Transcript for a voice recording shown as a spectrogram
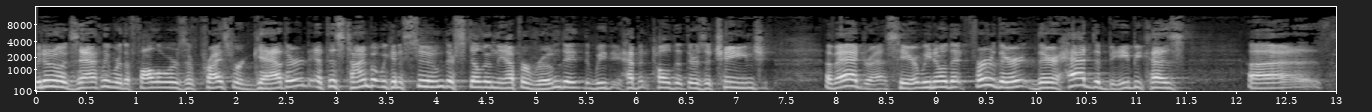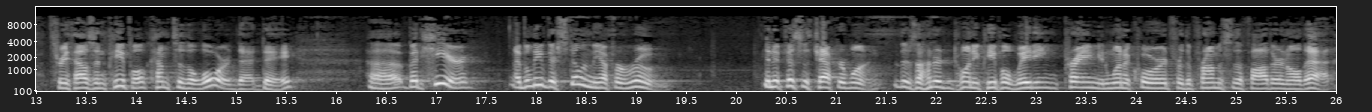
We don't know exactly where the followers of Christ were gathered at this time, but we can assume they're still in the upper room. They, we haven't told that there's a change of address here. We know that further there had to be because uh, 3,000 people come to the Lord that day. Uh, but here, I believe they're still in the upper room. Fits with chapter 1. There's 120 people waiting, praying in one accord for the promise of the Father and all that.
